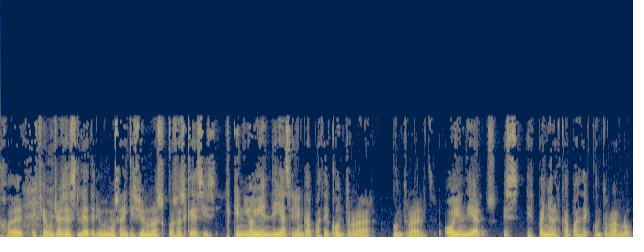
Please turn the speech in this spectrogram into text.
Joder, es que muchas veces le atribuimos a la Inquisición unas cosas que decís, que ni hoy en día serían capaces de controlar, controlar. Hoy en día es, España no es capaz de controlarlo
